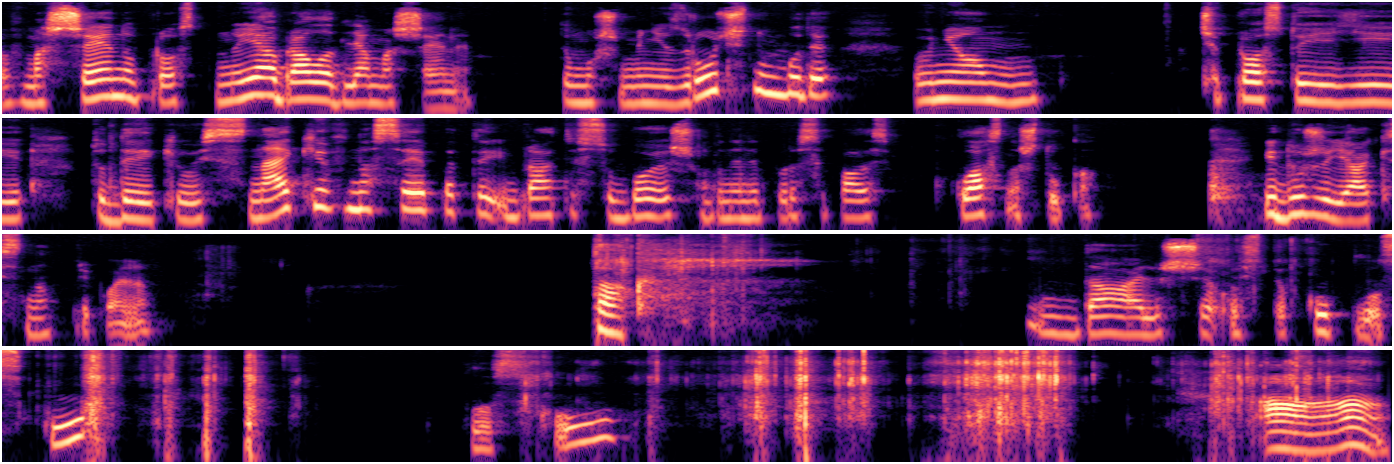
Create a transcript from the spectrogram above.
в машину просто. Ну, я брала для машини, тому що мені зручно буде в ньому чи просто її туди якихось снеків насипати і брати з собою, щоб вони не пересипались. Класна штука. І дуже якісна, прикольно. Так. Далі ось таку плоску. Плоску. А,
